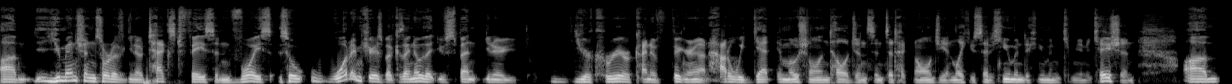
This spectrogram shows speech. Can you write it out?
um, you mentioned sort of you know text, face, and voice. So what I'm curious about because I know that you've spent you know your career kind of figuring out how do we get emotional intelligence into technology and like you said human to human communication. Um,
